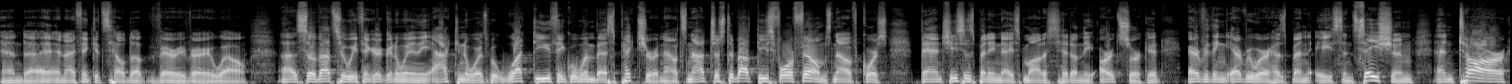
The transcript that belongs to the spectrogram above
And uh, and I think it's held up very very well. Uh, so that's who we think are going to win in the acting awards. But what do you think will win Best Picture? Now it's not just about these four films. Now of course, Banshees has been a nice modest hit on the art circuit. Everything Everywhere has been a sensation, and Tar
